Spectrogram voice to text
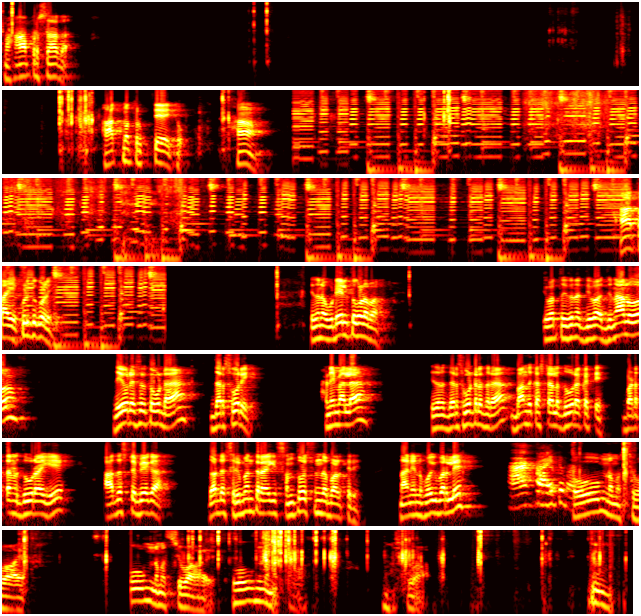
ಮಹಾಪ್ರಸಾದ. ಆತ್ಮತೃಪ್ತಿ ಆಯ್ತು. ಹಾ. ಹಾ ತಾಯಿ ಕುಳಿತುಕೊಳ್ಳಿ. ಇದನ್ನ ಉಡೇಲಿ ತಗೊಳಬ ಇವತ್ತು ಇದನ್ನ ದಿವ ದಿನಾಲು ದೇವ್ರ ಹೆಸರು ತಗೊಂಡ ಧರಿಸ್ಕೋರಿ. ಹಣೆ ಮೇಲೆ ಇದನ್ನ ಧರಿಸ್ಕೊಂಡ್ರಂದ್ರ ಬಂದ ಕಷ್ಟ ಎಲ್ಲ ದೂರ ಆಕತಿ. ಬಡತನ ದೂರ ಆಗಿ ಆದಷ್ಟು ಬೇಗ ದೊಡ್ಡ ಶ್ರೀಮಂತರಾಗಿ ಸಂತೋಷದಿಂದ ಬಾಳ್ತೀರಿ. ನಾನೇನು ಹೋಗಿ ಬರಲಿ? ಓಂ ನಮ ಶಿವಾಯ. ಓಂ ನಮ ಶಿವಾಯ. ಓಂ ನಮ ಶಿವಾಯ. ನಮ ಶಿವಾಯ. ಹ್ಮ್.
